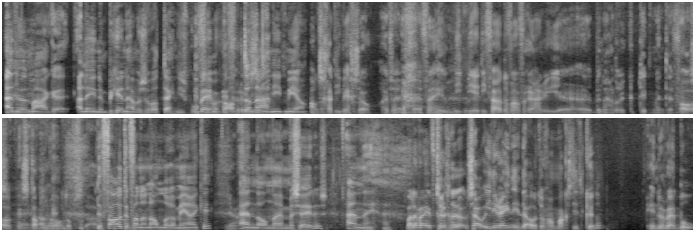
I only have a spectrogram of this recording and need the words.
En hun maken, alleen in het begin hebben ze wat technische problemen Even- gehad. even daarna niet meer. Anders gaat hij weg zo. Even, even, even heel, niet meer die fouten van Ferrari eh, benadrukken op dit moment. Even Oh, oké, stappen oké. wat op te. De fouten van een andere merken. Ja. En dan eh, Mercedes. En, Maar laten we even terug naar... Zou iedereen in de auto van Max dit kunnen? In de Red Bull?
